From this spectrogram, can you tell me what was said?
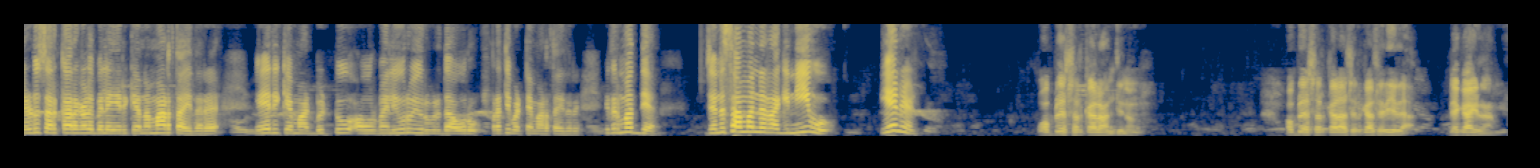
ಎರಡು ಸರ್ಕಾರಗಳ ಬೆಲೆ ಏರಿಕೆಯನ್ನ ಮಾಡ್ತಾ ಇದ್ದಾರೆ ಏರಿಕೆ ಮಾಡ್ಬಿಟ್ಟು ಅವ್ರ ಮೇಲೆ ಇವರು ಇವ್ರ ವಿರುದ್ಧ ಅವರು ಪ್ರತಿಭಟನೆ ಮಾಡ್ತಾ ಇದ್ದಾರೆ ಇದ್ರ ಮಧ್ಯೆ ಜನಸಾಮಾನ್ಯರಾಗಿ ನೀವು ಏನ್ ಹೇಳ್ತೀರಿ? ಒಬ್ಬಳೇ ಸರ್ಕಾರ ಅಂತೀನಿ ನಾನು. ಒಬ್ಬರೇ ಸರ್ಕಾರ ಸರ್ಕಾರ ಸರಿಯಿಲ್ಲ ಬೇಕಾಗಿಲ್ಲ ನಮಗೆ.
